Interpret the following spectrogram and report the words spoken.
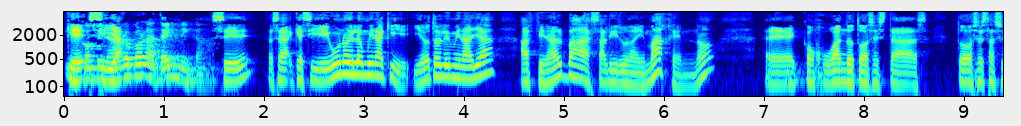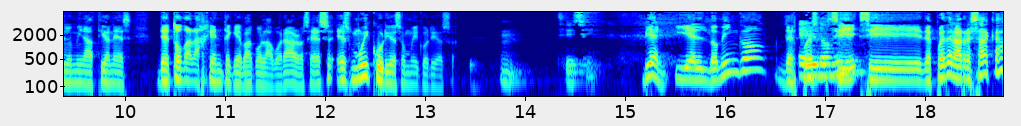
que... combinarlo con la técnica. Sí, o sea, que si uno ilumina aquí y el otro ilumina allá, al final va a salir una imagen, ¿no? Eh, mm. conjugando todas estas todas estas iluminaciones de toda la gente que va a colaborar. O sea, es, es muy curioso, muy curioso. Mm. Sí, sí. Bien, y el domingo, después, Si, después de la resaca.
